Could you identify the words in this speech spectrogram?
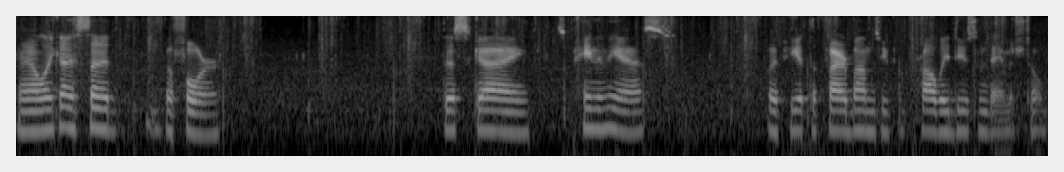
Now, like I said before, this guy is a pain in the ass, but if you get the fire bombs, you could probably do some damage to him.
